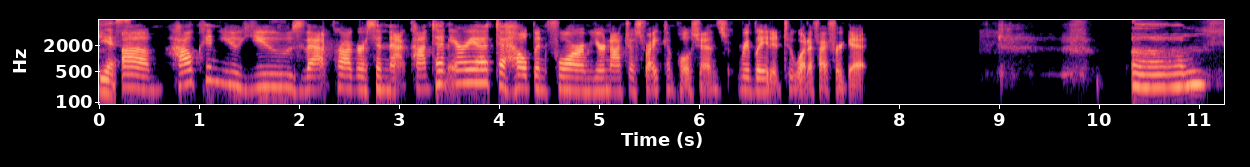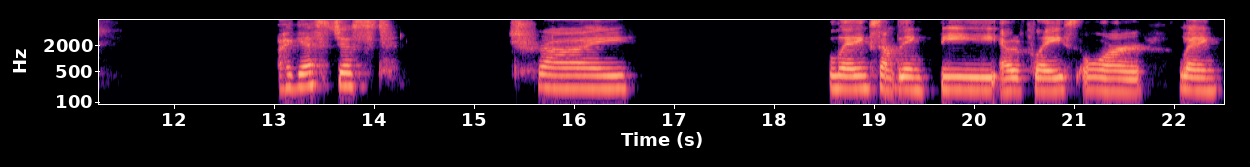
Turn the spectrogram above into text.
Yes. Um, how can you use that progress in that content area to help inform your not just right compulsions related to what if I forget? Um, I guess just try letting something be out of place or letting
